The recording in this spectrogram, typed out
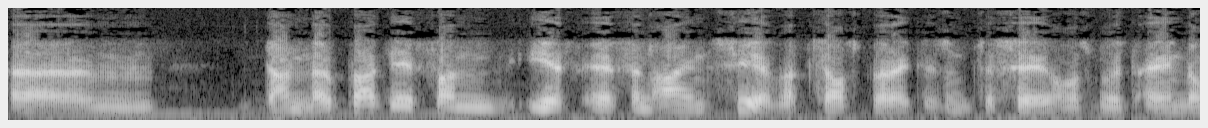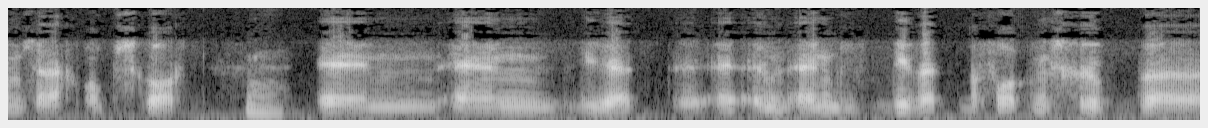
Ehm um, dan nou praat jy van EFF en ANC wat selfs bereid is om te sê ons moet eiendomsreg opskort Hmm. En en die wet en en die wet bevolkingsgroep uh,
